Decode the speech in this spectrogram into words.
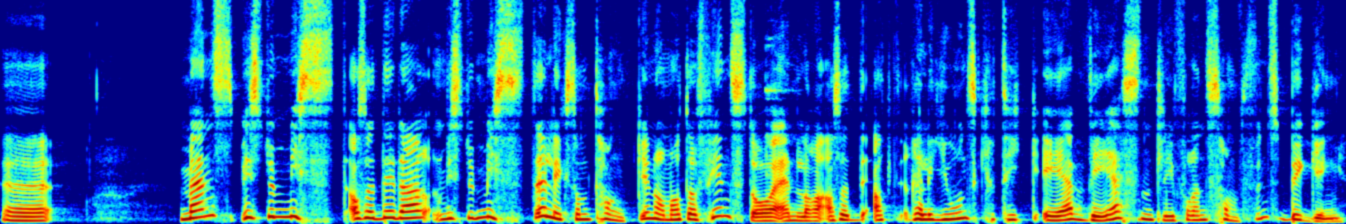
Eh, mens hvis du, mist, altså der, hvis du mister liksom tanken om at det fins altså At religionskritikk er vesentlig for en samfunnsbygging,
